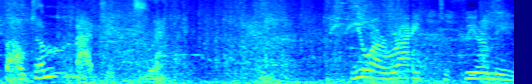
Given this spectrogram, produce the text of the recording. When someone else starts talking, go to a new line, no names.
about a magic trick.
You are right to fear me.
